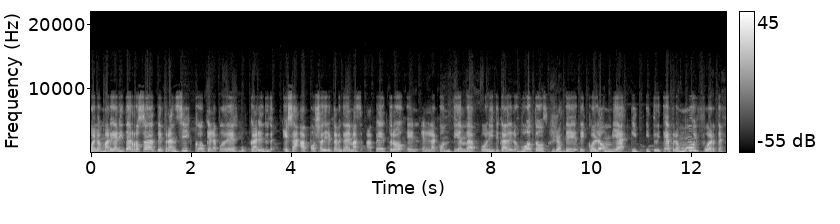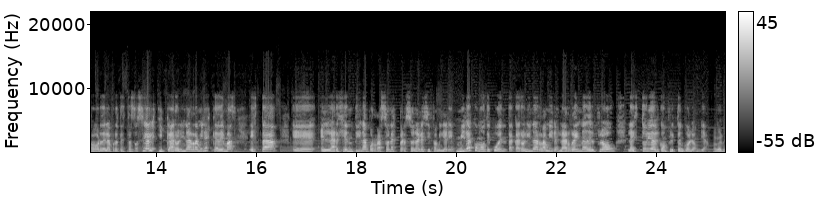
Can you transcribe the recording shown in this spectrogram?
Bueno, Margarita Rosa de Francisco, que la podés buscar en Twitter, ella apoya directamente además a Petro en, la contienda política de los votos de, Colombia y, tuitea, pero muy fuerte a favor de la protesta social. Y Carolina Ramírez, que además está eh, en la Argentina por razones personales y familiares. Mirá cómo te cuenta Carolina Ramírez, la reina del flow, la historia del conflicto en Colombia. A ver.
